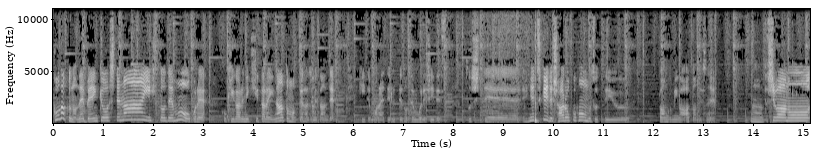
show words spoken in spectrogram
語学のね、勉強してない人でも、これ、こう気軽に聞けたらいいなと思って始めたんで、聞いてもらえてるってとても嬉しいです。そして、NHK でシャーロック・ホームズっていう番組があったんですね。うん、私はあの、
